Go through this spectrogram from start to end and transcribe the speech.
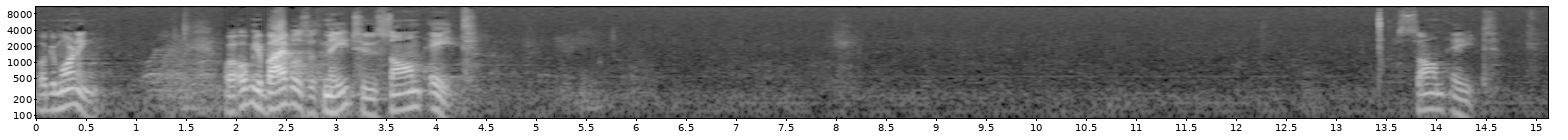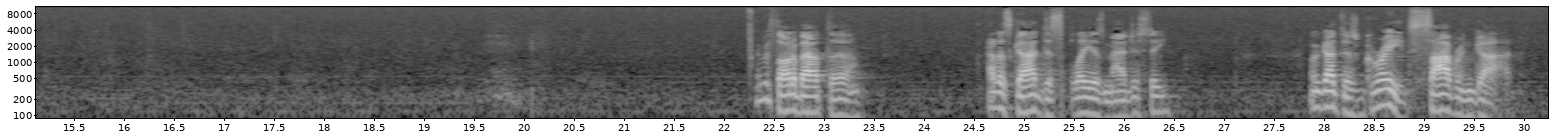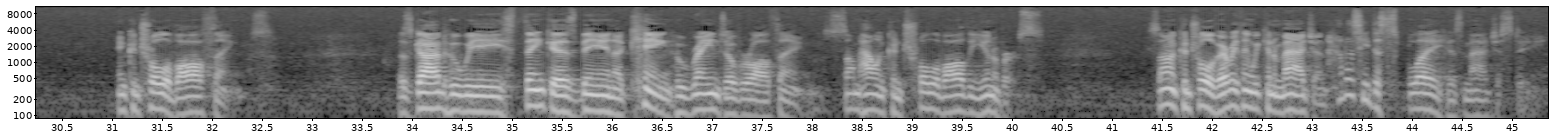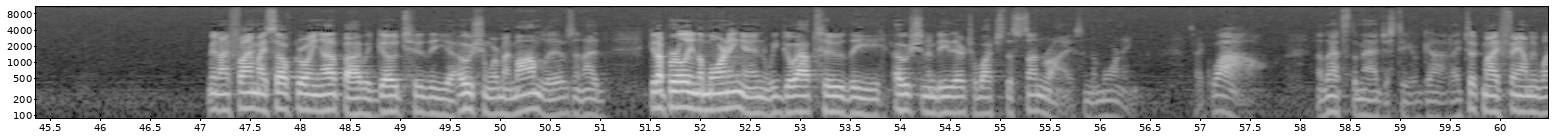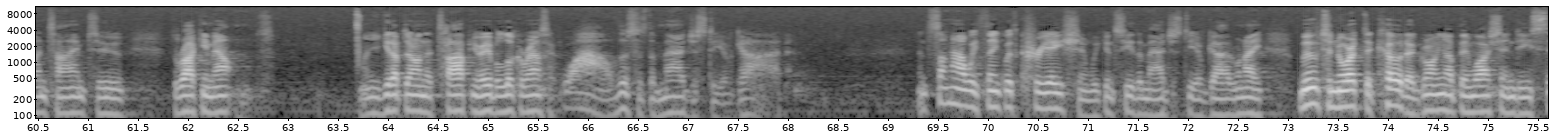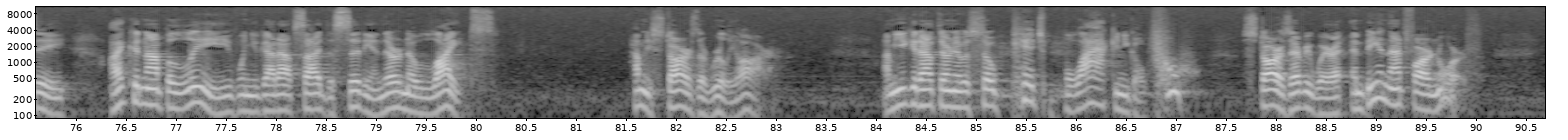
Well, good morning. Well, open your Bibles with me to Psalm 8. Psalm 8. Ever thought about the, how does God display his majesty? We've got this great sovereign God in control of all things. This God who we think as being a king who reigns over all things, somehow in control of all the universe, somehow in control of everything we can imagine. How does he display his majesty? I mean, I find myself growing up, I would go to the ocean where my mom lives, and I'd get up early in the morning and we'd go out to the ocean and be there to watch the sunrise in the morning. It's like, wow. Now that's the majesty of God. I took my family one time to the Rocky Mountains. And you get up there on the top and you're able to look around and say, wow, this is the majesty of God. And somehow we think with creation we can see the majesty of God. When I moved to North Dakota, growing up in Washington, D.C., I could not believe when you got outside the city and there are no lights, how many stars there really are. I mean, you get out there and it was so pitch black and you go, whew, stars everywhere. And being that far north,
